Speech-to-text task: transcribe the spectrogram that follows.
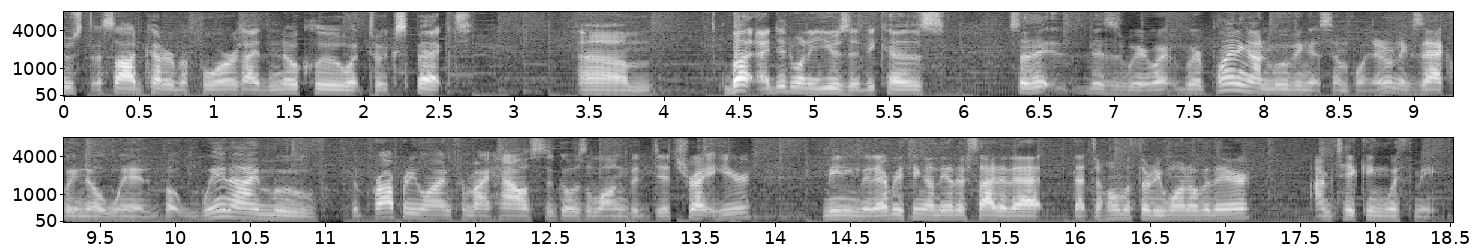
Used a sod cutter before. I had no clue what to expect. Um, but I did want to use it because, so th this is weird. We're, we're planning on moving at some point. I don't exactly know when, but when I move, the property line for my house that goes along the ditch right here, meaning that everything on the other side of that, that Tahoma 31 over there, I'm taking with me.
